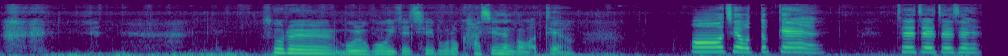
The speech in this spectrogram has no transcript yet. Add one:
소를 몰고 이제 집으로 가시는 것 같아요. 어, 쟤 어떡해. 쟤, 쟤, 쟤, 쟤.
